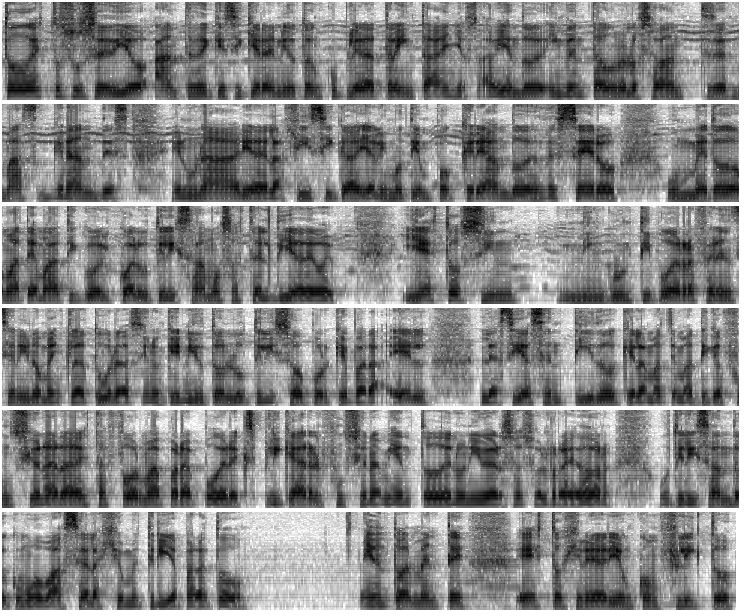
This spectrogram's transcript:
todo esto sucedió antes de que siquiera Newton cumpliera 30 años, habiendo inventado uno de los avances más grandes en una área de la física y al mismo tiempo creando desde cero un método matemático el cual utilizamos hasta el día de hoy. Y esto sin ningún tipo de referencia ni nomenclatura, sino que Newton lo utilizó porque para él le hacía sentido que la matemática funcionara de esta forma para poder explicar el funcionamiento del universo a su alrededor, utilizando como base a la geometría para todo. Eventualmente esto generaría un conflicto,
